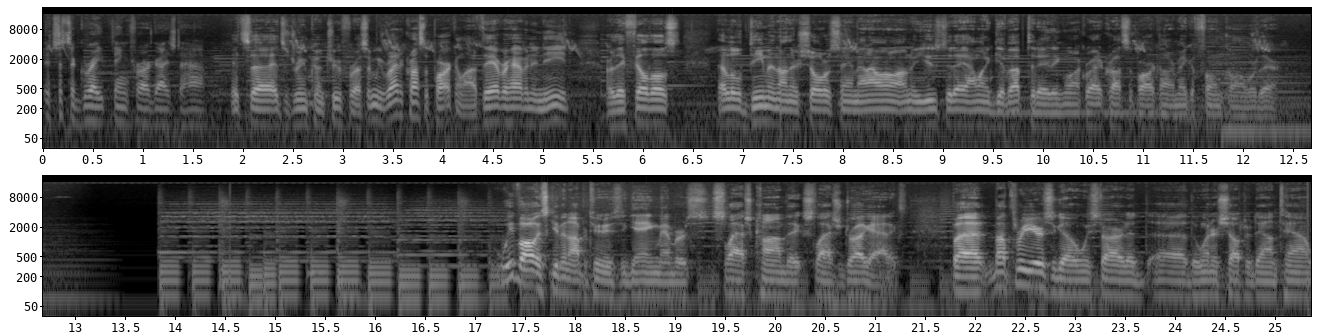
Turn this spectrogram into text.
it's just a great thing for our guys to have. It's a it's a dream come true for us. I mean, right across the parking lot. If they ever have any need, or they feel those that little demon on their shoulder saying, "Man, I want to use today. I want to give up today," they can walk right across the parking lot or make a phone call. We're there. We've always given opportunities to gang members slash convicts slash drug addicts. But about three years ago, when we started uh, the winter shelter downtown,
